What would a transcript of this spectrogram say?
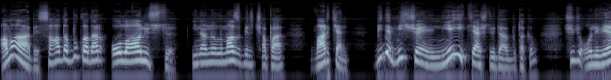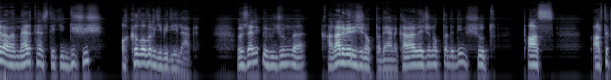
Ama abi sahada bu kadar olağanüstü, inanılmaz bir çapa varken bir de Mitchell'e niye ihtiyaç duydu abi bu takım? Çünkü Oliveira ve Mertens'teki düşüş akıl alır gibi değil abi. Özellikle hücumda karar verici noktada yani karar verici nokta dediğim şut, pas, artık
